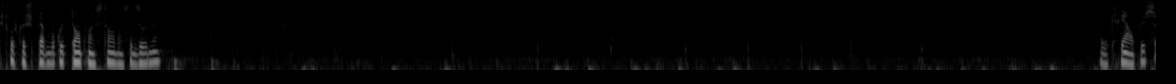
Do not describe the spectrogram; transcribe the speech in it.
Je trouve que je perds beaucoup de temps pour l'instant dans cette zone. Avec rien en plus.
